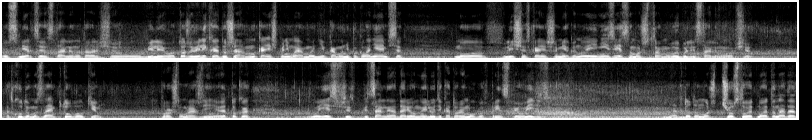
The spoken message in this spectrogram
ну, смерти Сталина, товарища, убили его. Тоже великая душа. Мы, конечно, понимаем, мы никому не поклоняемся. Но личность, конечно, мега. Ну и неизвестно, может, там вы были Сталина вообще. Откуда мы знаем, кто был кем в прошлом рождении? Это только, ну, есть специальные одаренные люди, которые могут, в принципе, увидеть. Кто-то, может, чувствует, но это надо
